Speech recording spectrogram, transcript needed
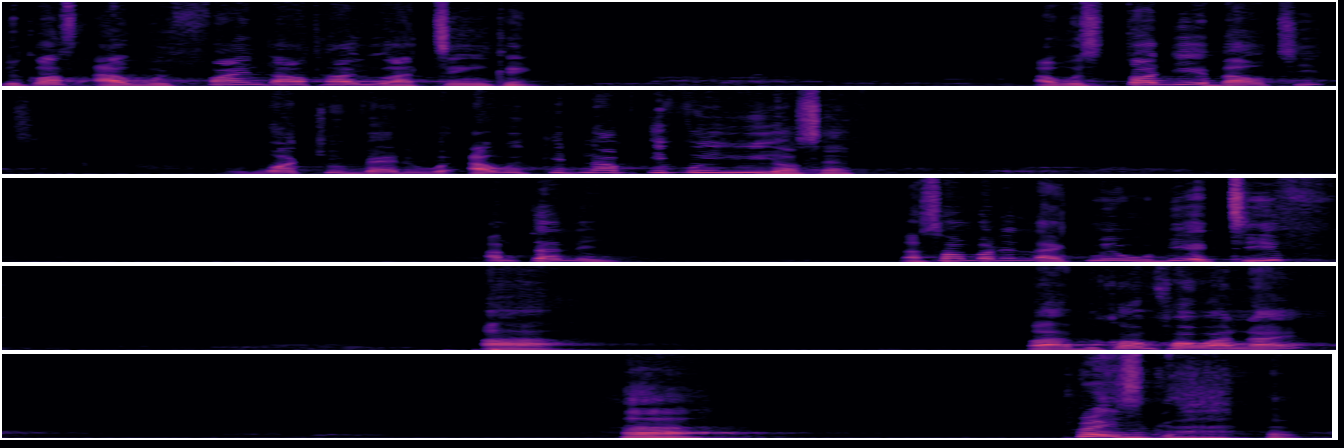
Because I will find out how you are thinking. I will study about it, watch you very well. I will kidnap even you yourself. I'm telling you. That somebody like me will be a thief. Ah. I become 419. Ah. Praise God.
